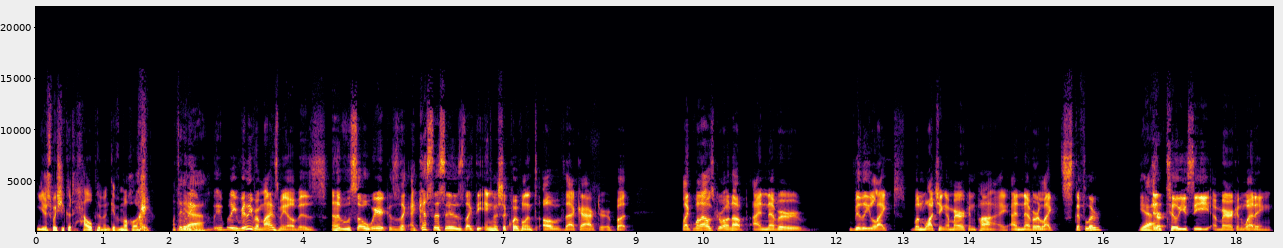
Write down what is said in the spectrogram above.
You just wish you could help him and give him a hug. One thing Yeah. that he, what he really reminds me of is, and it was so weird because it's like, I guess this is like the English equivalent of that character. But like when I was growing up, I never really liked, when watching American Pie, I never liked Stifler yeah until you see American Wedding.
